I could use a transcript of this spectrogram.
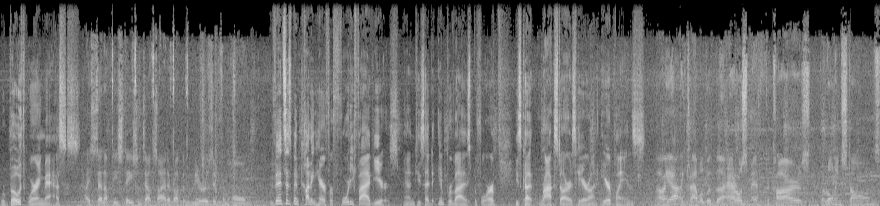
We're both wearing masks. I set up these stations outside. I brought the mirrors in from home. Vince has been cutting hair for 45 years, and he's had to improvise before. He's cut rock stars' hair on airplanes. Oh, yeah, I traveled with uh, Aerosmith, the Cars, the Rolling Stones.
